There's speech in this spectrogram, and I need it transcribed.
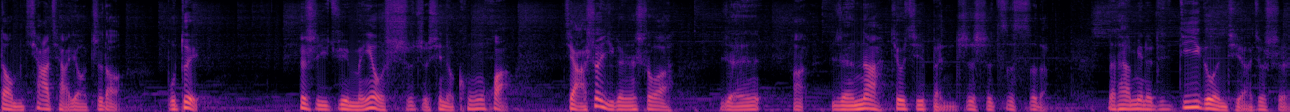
但我们恰恰要知道，不对，这是一句没有实质性的空话。假设一个人说啊，人啊，人呢，究其本质是自私的，那他要面对的第一个问题啊，就是。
